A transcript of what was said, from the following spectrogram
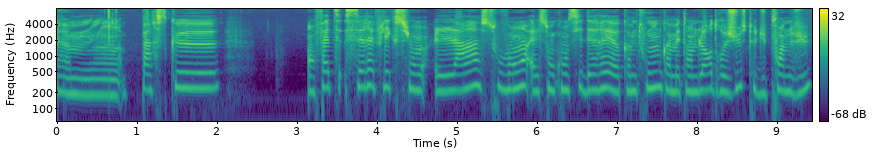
euh, parce que en fait, ces réflexions-là, souvent, elles sont considérées euh, comme tout le monde comme étant de l'ordre juste du point de vue,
